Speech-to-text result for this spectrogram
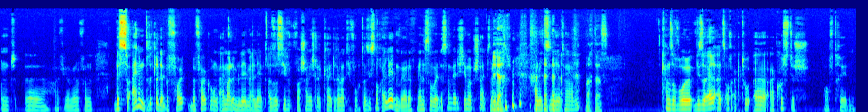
und äh, häufiger werden von bis zu einem Drittel der Bevol Bevölkerung einmal im Leben erlebt. Also ist die Wahrscheinlichkeit relativ hoch, dass ich es noch erleben werde. Wenn es soweit ist, dann werde ich dir mal Bescheid sagen, ja. ich halluziniert habe. Mach das. Kann sowohl visuell als auch äh, akustisch auftreten.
